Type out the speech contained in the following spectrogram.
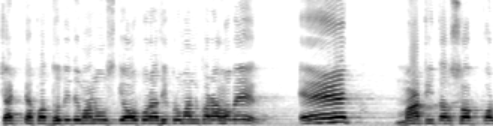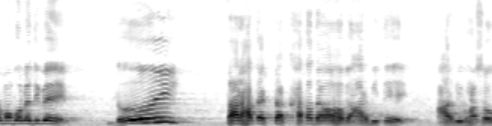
চারটা পদ্ধতিতে মানুষকে অপরাধী প্রমাণ করা হবে। এক, মাটি তার সব কর্ম বলে দিবে। দুই তার হাতে একটা খাতা দেওয়া হবে আরবিতে। আরবি ভাষাও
